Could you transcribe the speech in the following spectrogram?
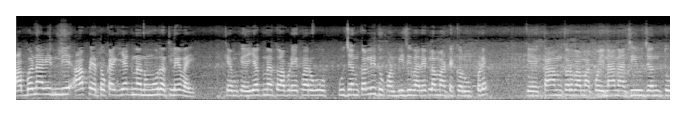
આ બનાવીને આપે તો કાંઈક યજ્ઞનું મુહૂર્ત લેવાય. કેમ કે યજ્ઞ તો આપણે એકવાર પૂજન કરી લીધું, પણ બીજી વાર એટલા માટે કરવું પડે કે કામ કરવામાં કોઈ નાના જીવજંતુ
